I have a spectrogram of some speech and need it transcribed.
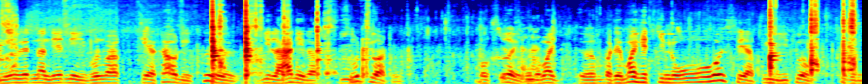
หนูเฮ็ดนั่นเฮ็ดนี่เพิ่นว่าแก่ข้าวนี่คือยีหลานี่ล่ะสุดยอด บ่เคยบ่ได้มาเออบ่ได้มาเฮ็ดกินโอ้ยเสียบอีหลีทั่วคือเป็น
